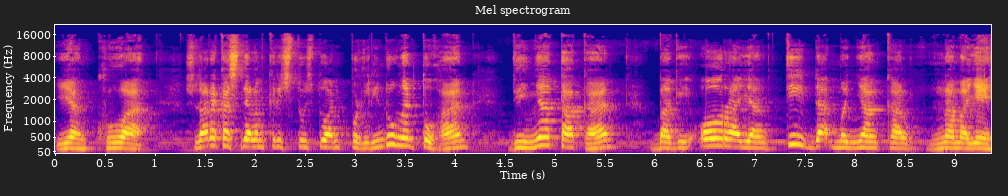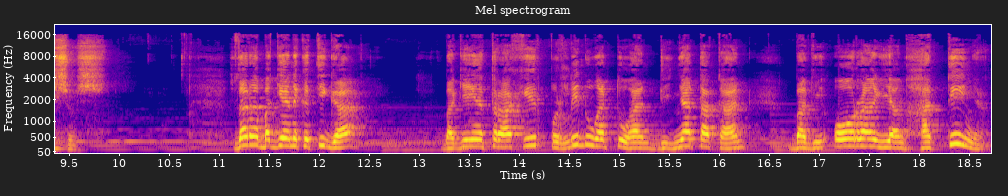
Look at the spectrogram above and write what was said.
yang kuat. Saudara kasih dalam Kristus Tuhan perlindungan Tuhan dinyatakan bagi orang yang tidak menyangkal nama Yesus. Saudara bagian yang ketiga, bagian yang terakhir perlindungan Tuhan dinyatakan bagi orang yang hatinya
